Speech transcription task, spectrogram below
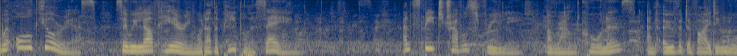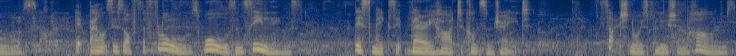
We're all curious, so we love hearing what other people are saying. And speech travels freely, around corners and over dividing walls. It bounces off the floors, walls, and ceilings. This makes it very hard to concentrate. Such noise pollution harms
